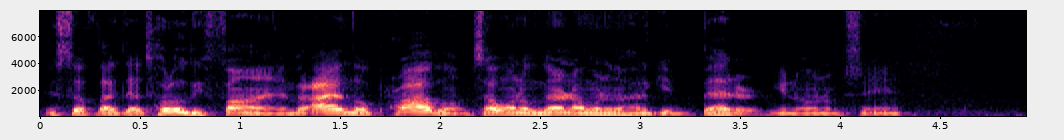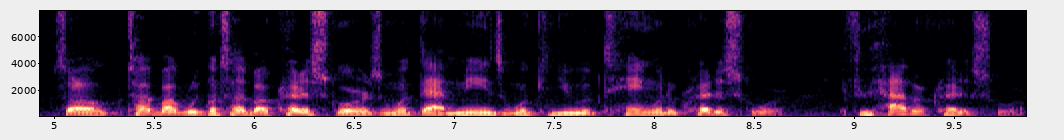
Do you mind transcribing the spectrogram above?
and stuff like that. Totally fine. But I have no problems. I want to learn. I want to know how to get better. You know what I'm saying? So I'll talk about we're gonna talk about credit scores and what that means and what can you obtain with a credit score if you have a credit score.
